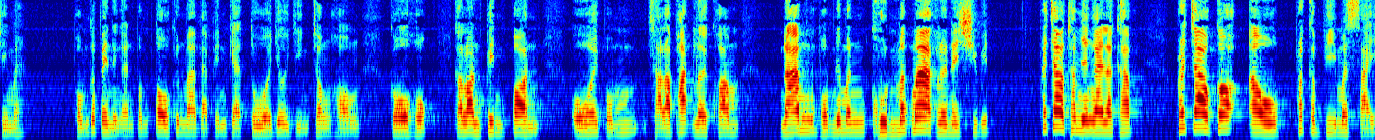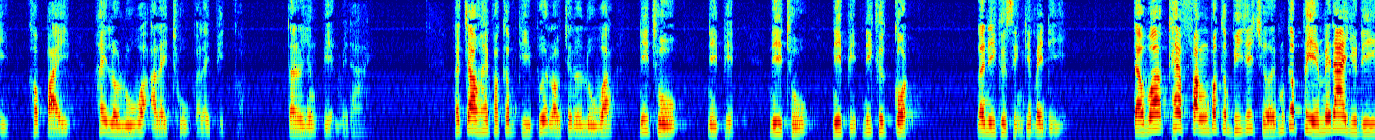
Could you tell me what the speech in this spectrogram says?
จริงไหม ผมก็เป็นอย่างนั้น ผมโตขึ้นมาแบบเห็นแก่ตัวเย่อหยิ่งจองหองโกหกกระล่อนปิ้นป้อน โอ้ยผมสารพัดเลยความน้ำของผมเนี่ยมันขุ่นมากๆเลยในชีวิต พระเจ้าทํำยังไงล่ะครับ พระเจ้าก็เอาพระคัมภีร์มาใส่เข้าไป ให้เรารู้ว่าอะไรถูกอะไรผิดก่อน แต่เรายังเปลี่ยนไม่ได้ พระเจ้าให้พระคัมภีร์เพื่อเราจะได้รู้ว่า นี่ถูกนี่ผิด นี่ถูก นี่ผิดนี่คือกฎและนี่คือสิ่งที่ไม่ดี แต่ว่าแค่ฟังพระคัมภีร์เฉยๆมันก็เปลี่ยนไม่ได้อยู่ดี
